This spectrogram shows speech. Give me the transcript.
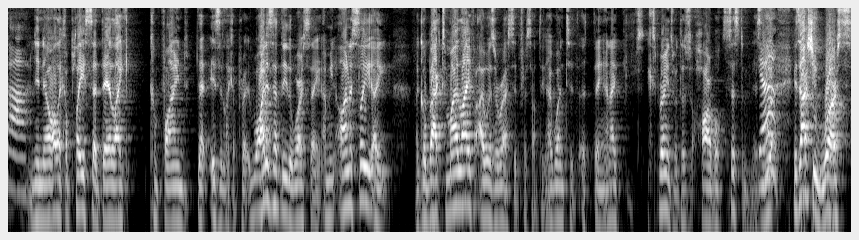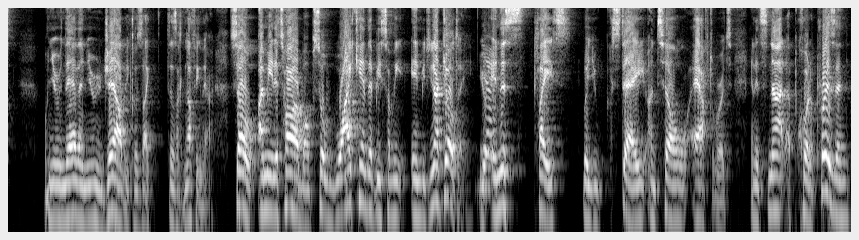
Ah. You know, like a place that they're like confined that isn't like a prison. Why does that be the worst thing? I mean, honestly, I I go back to my life. I was arrested for something. I went to a thing and I experienced what this horrible system is. Yeah. It's actually worse when you're in there than you're in jail because like there's like nothing there. So I mean, it's horrible. So why can't there be something in between? You're not guilty. You're Yeah. in this place where you stay until afterwards, and it's not a court of prison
